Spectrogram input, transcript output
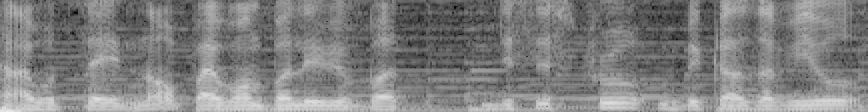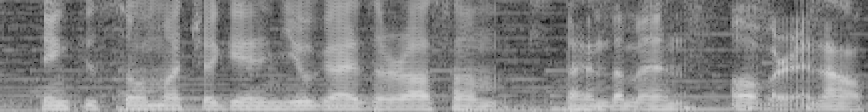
I would say nope I won't believe you but this is true because of you. Thank you so much again. You guys are awesome. Stan the man over and out.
